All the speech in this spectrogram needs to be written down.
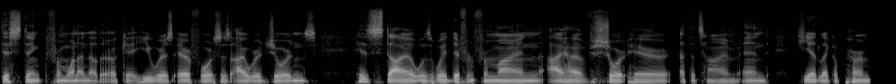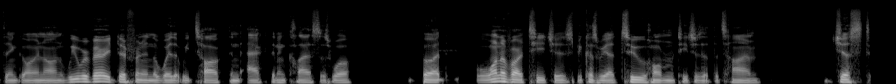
distinct from one another. Okay, he wears Air Forces, I wear Jordans. His style was way different from mine. I have short hair at the time, and he had like a perm thing going on. We were very different in the way that we talked and acted in class as well. But mm-hmm. one of our teachers, because we had two homeroom teachers at the time, just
